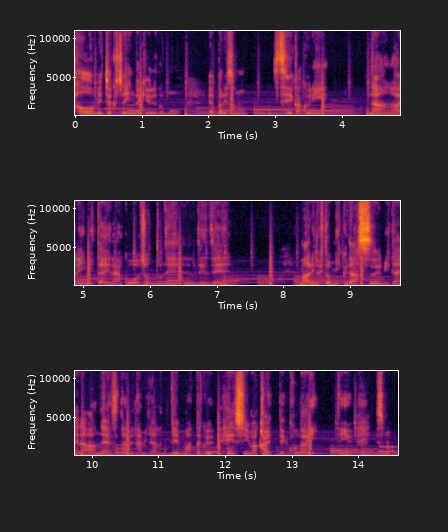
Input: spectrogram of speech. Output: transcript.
顔はめちゃくちゃいいんだけれどもやっぱりその性格に難ありみたいなこうちょっとね、うん全然周りの人を見下すみたいなあんなやつダメだみたいな。で全く返信は返ってこないっていう。その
